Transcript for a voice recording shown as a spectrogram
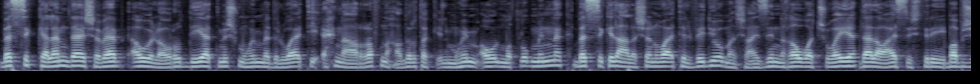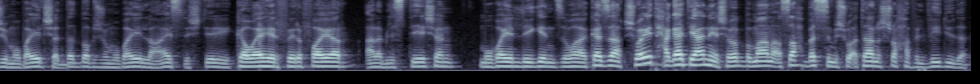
بس الكلام ده يا شباب أو العروض ديت مش مهمة دلوقتي إحنا عرفنا حضرتك المهم أو المطلوب منك. بس كده علشان وقت الفيديو مش عايزين نغوط شوية. ده لو عايز تشتري PUBG Mobile شدات PUBG Mobile. لو عايز تشتري جواهر Free Fire على PlayStation Mobile Legends وهكذا. شوية حاجات يعني يا شباب بمعنى أصح بس مش وقتها نشرحها في الفيديو ده.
